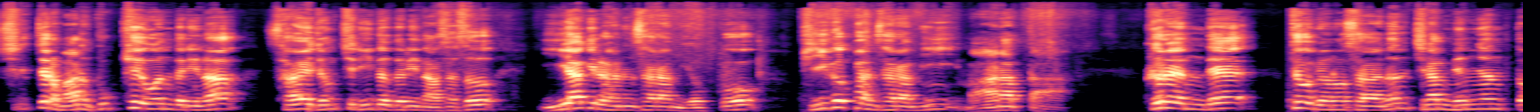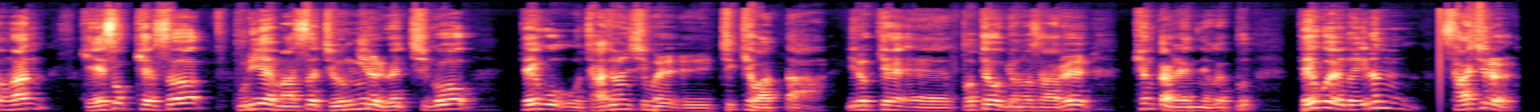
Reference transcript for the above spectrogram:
실제로 많은 국회의원들이나 사회 정치 리더들이 나서서 이야기를 하는 사람이 없고 비겁한 사람이 많았다. 그런데 태호 변호사는 지난 몇 년 동안 계속해서 불의에 맞서 정의를 외치고 대구 자존심을 지켜왔다. 이렇게 도태호 변호사를 평가를 했네요. 그 대구에도 이런 사실을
